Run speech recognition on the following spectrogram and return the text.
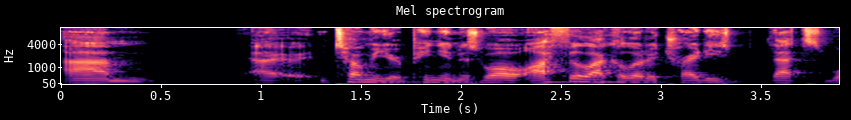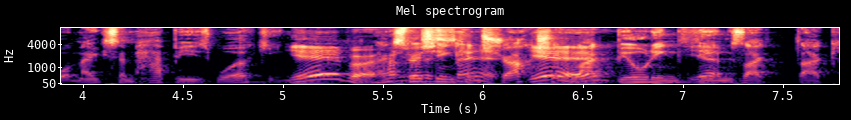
um uh, tell me your opinion as well. I feel like a lot of tradies that's what makes them happy is working. Yeah, bro, Especially in construction, Yeah. like building Yeah. Mm. things like like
